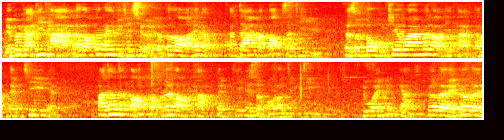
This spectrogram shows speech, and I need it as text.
หรือเป็นการที่ฐานแล้วเราก็นั่งอยู่เฉยๆแล้วก็รอให้แบบพระเจ้ามาตอบสักที แต่ส่วนตัวผมเชื่อว่าเมื่อเราอธิษฐานทำเต็มที่เนี่ยพระเจ้าจะตอบเราเมื่อเราทำเต็มที่ในส่วนของเราจริง ๆด้วยเหมือนกัน ก็เลยก็เลย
